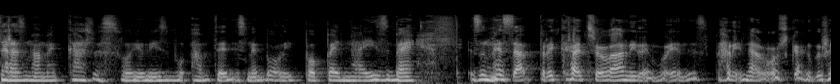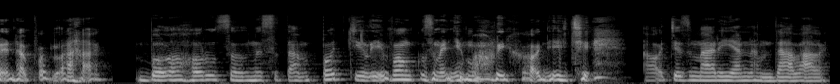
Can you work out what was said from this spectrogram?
Teraz máme každú svoju izbu a vtedy sme boli po 5 na izbe. Sme sa prekračovali, lebo jeden spali na ložkách, druhé na podlahách. Bolo horúco, sme sa tam potili, vonku sme nemohli chodiť. A otec Maria nám dával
